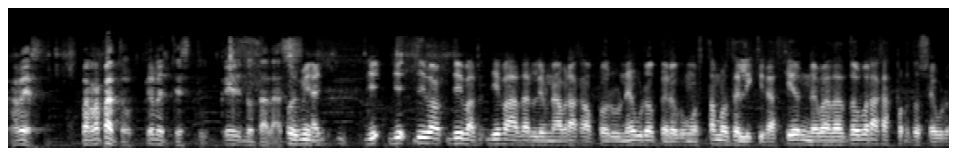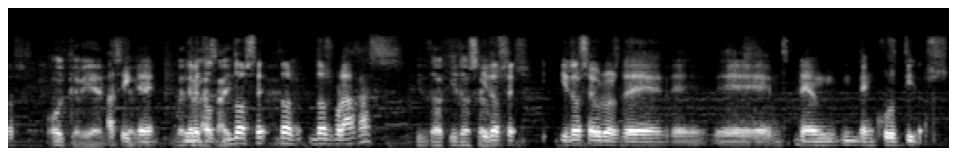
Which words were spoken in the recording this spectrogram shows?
A ver, Parrapato, ¿qué metes tú? ¿Qué nota das? Pues mira, yo, yo- yo iba, yo iba- yo iba a darle una braga por un euro, pero como estamos de liquidación, le voy a dar dos bragas por dos euros. Uy, qué bien. Así qué que bien. le meto dos, e- dos, dos bragas y, do- y dos y euros. dos, e- y dos euros de, de, de- de- de encurtidos.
